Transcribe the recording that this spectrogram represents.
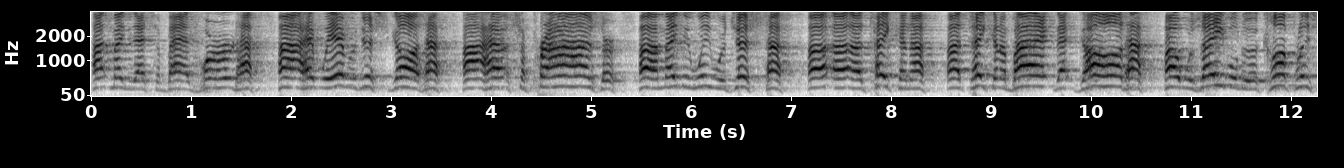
uh, maybe that's a bad word, uh, uh have we ever just got uh, uh, surprised or maybe we were just taken, taken aback that God was able to accomplish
